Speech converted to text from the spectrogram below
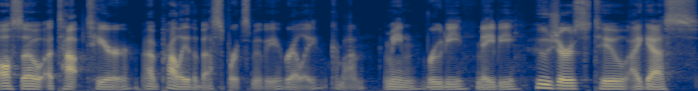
Also, a top tier, uh, probably the best sports movie, really. Come on. I mean, Rudy, maybe. Hoosiers, too, I guess.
